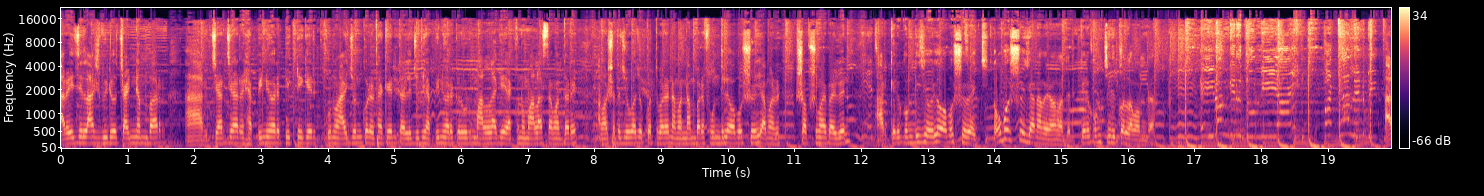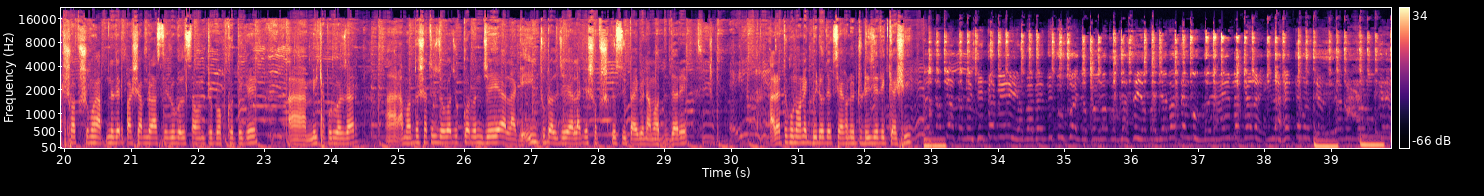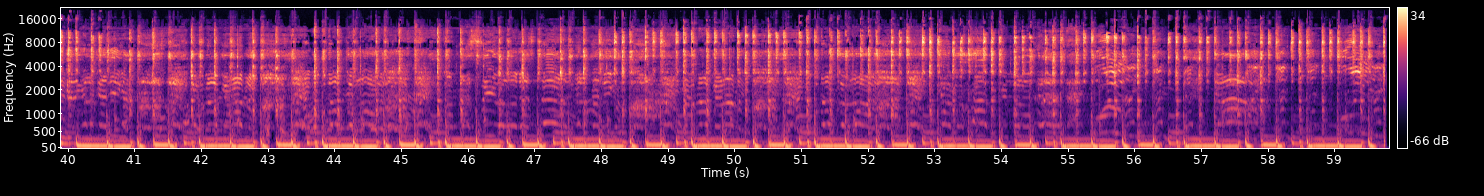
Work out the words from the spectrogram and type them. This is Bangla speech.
আর এই যে লাস্ট ভিডিও চার নাম্বার আর যার যার হ্যাপি নিউ ইয়ারে পিকনিকের কোনো আয়োজন করে থাকেন, তাহলে যদি হ্যাপি নিউ ইয়ার কারোর মাল লাগে এখনও মাল আছে আমার দ্বারে, আমার সাথে যোগাযোগ করতে পারেন, আমার নাম্বারে ফোন দিলে অবশ্যই আমার সব সময় পাইবেন। আর কীরকম ডিজে হইল অবশ্যই অবশ্যই জানাবেন আমাদের, কীরকম চিল করলাম আমরা। আর সব সময় আপনাদের পাশে আমরা আছি রুবেল সাউন্ডের পক্ষ থেকে মিঠাপুর বাজার। আর আমাদের সাথে যোগাযোগ করবেন যে লাগে ইন টোটাল যে লাগে সব কিছুই পাইবেন আমাদের দ্বারে। আর এতক্ষণ অনেক ভিডিও দেখছি এখন একটু ডিজে দেখে আসি।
